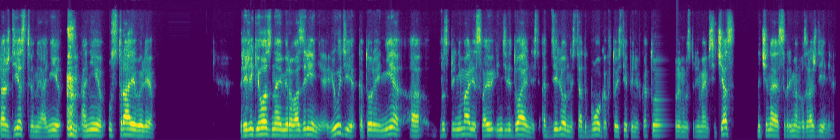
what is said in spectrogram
тождественны, они, они устраивали религиозное мировоззрение. Люди, которые не а, воспринимали свою индивидуальность, отделенность от Бога в той степени, в которой мы воспринимаем сейчас, начиная со времен Возрождения,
